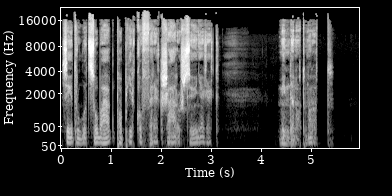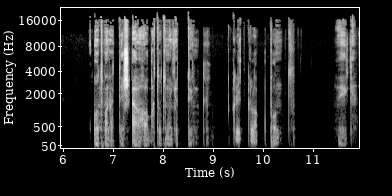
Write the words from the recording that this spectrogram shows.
szétrugott szobák, papírkofferek, sáros szőnyegek. Minden ott maradt. Ott maradt és elhallgatott mögöttünk. Klik-klak, pont. Vége.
